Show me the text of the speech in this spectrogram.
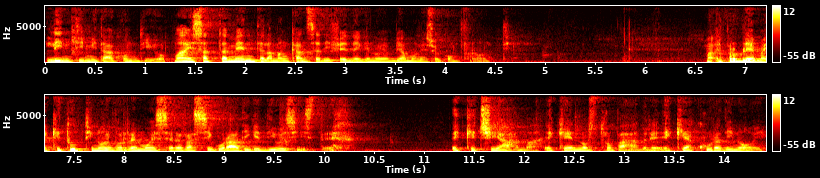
l'intimità con Dio, ma esattamente la mancanza di fede che noi abbiamo nei suoi confronti. Ma il problema è che tutti noi vorremmo essere rassicurati che Dio esiste e che ci ama e che è nostro Padre e che ha cura di noi.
